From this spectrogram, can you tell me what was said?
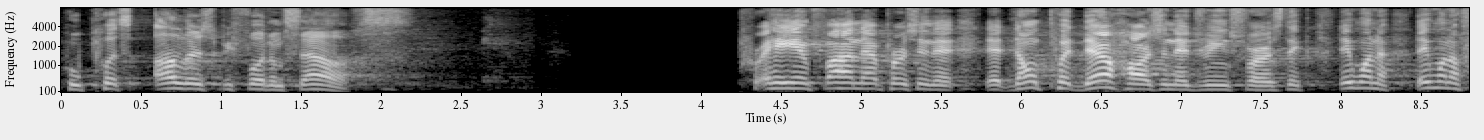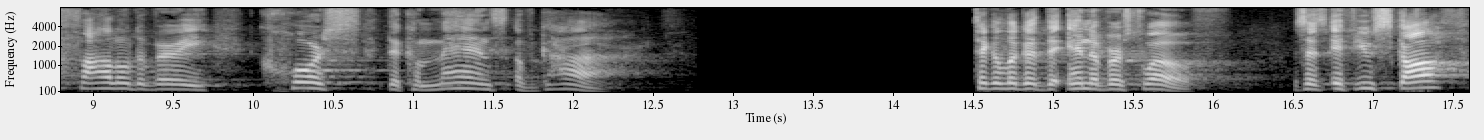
who puts others before themselves. Pray and find that person that, that don't put their hearts and their dreams first. They, they want to they wanna follow the very course, the commands of God. Take a look at the end of verse 12. It says, If you scoff,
